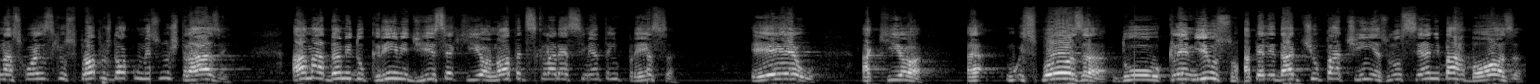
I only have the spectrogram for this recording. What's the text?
nas coisas que os próprios documentos nos trazem. A madame do crime disse aqui, ó, nota de esclarecimento à imprensa. Eu, aqui, ó, esposa do Clemilson, apelidado Tio Patinhas, Luciane Barbosa,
